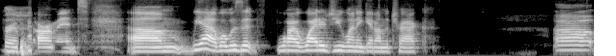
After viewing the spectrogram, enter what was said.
for empowerment? Um, yeah, what was it? Why why did you want to get on the track? Uh,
